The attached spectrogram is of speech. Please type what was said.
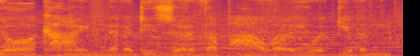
Your kind never deserved the power you were given.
